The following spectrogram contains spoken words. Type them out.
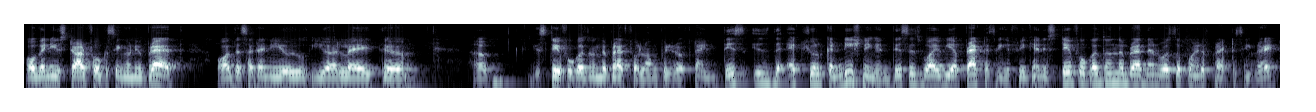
Or when you start focusing on your breath all of a sudden you you are like uh, uh, stay focused on the breath for a long period of time. This is the actual conditioning and this is why we are practicing. If we can stay focused on the breath then what's the point of practicing right?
